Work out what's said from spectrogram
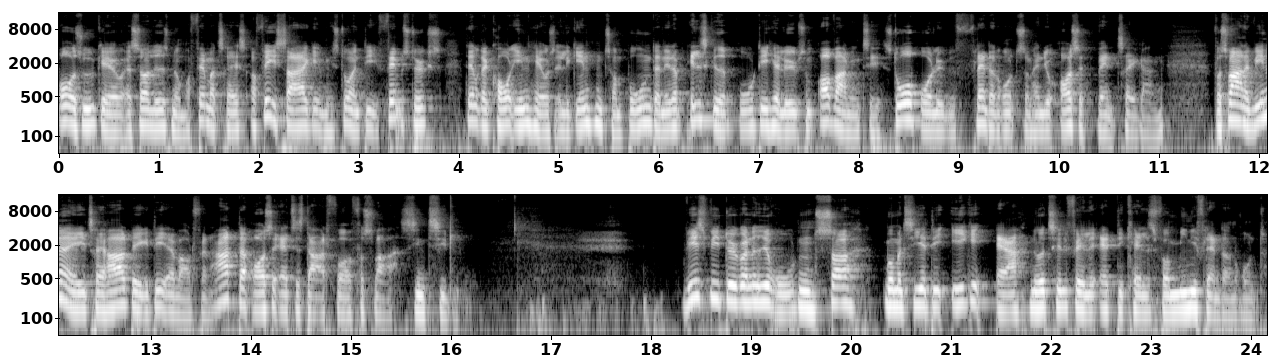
Årets udgave er således nummer 65, og flest sejre gennem historien, det er fem styks. Den rekord indhæves af legenden Tom Bonen, der netop elskede at bruge det her løb som opvarmning til storebrorløbet Flandern Rundt, som han jo også vandt tre gange. Forsvarende vinder af E3 Harlbække, det er Wout van Aert, der også er til start for at forsvare sin titel. Hvis vi dykker ned i ruten, så må man sige, at det ikke er noget tilfælde, at det kaldes for mini-Flandern rundt.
